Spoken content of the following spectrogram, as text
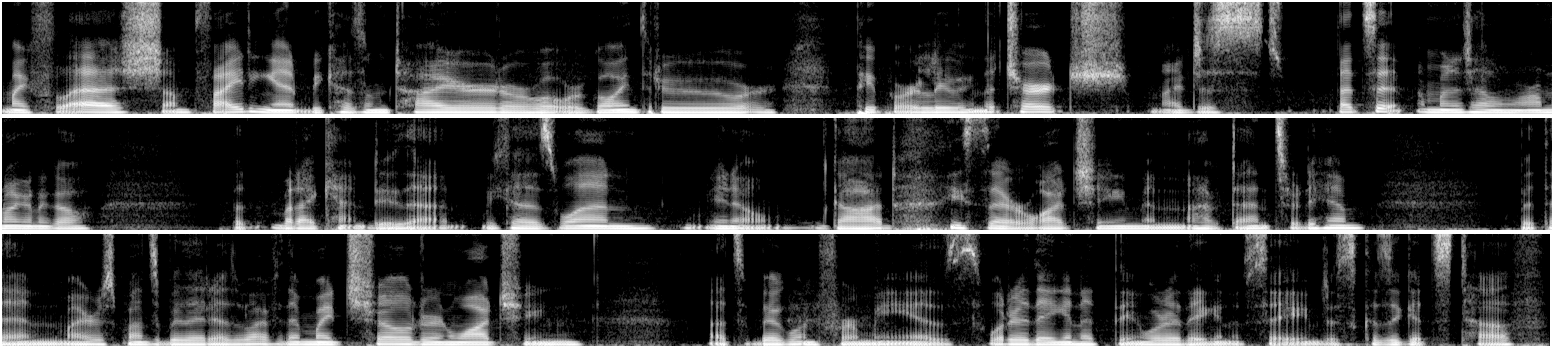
my flesh, I'm fighting it because I'm tired or what we're going through or people are leaving the church. I just, that's it. I'm gonna tell them I'm not gonna go. But but I can't do that because one, you know, God, He's there watching, and I have to answer to Him. But then my responsibility as a wife, then my children watching that's a big one for me is what are they going to think what are they going to say and just because it gets tough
